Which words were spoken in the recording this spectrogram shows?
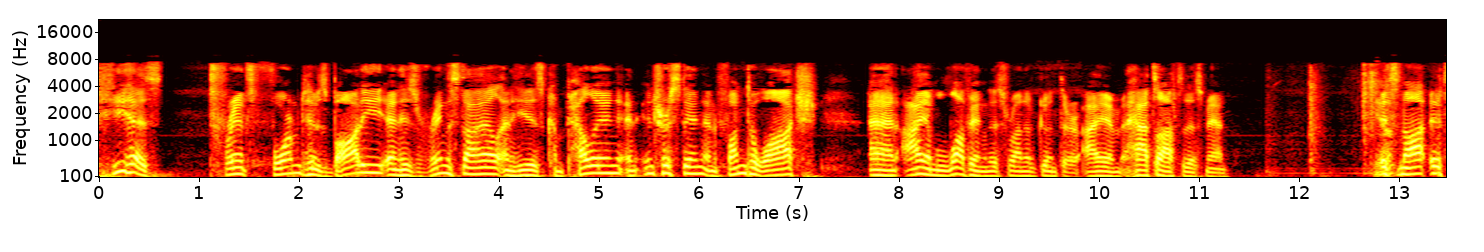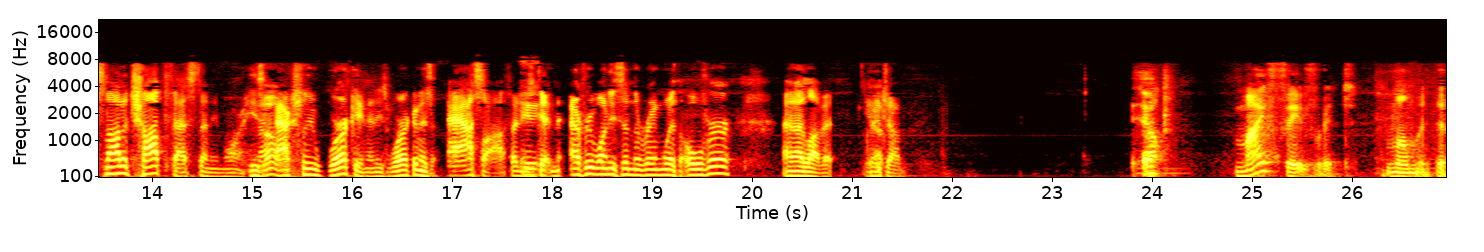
he has transformed his body and his ring style, and he is compelling and interesting and fun to watch. And I am loving this run of Gunther. I am hats off to this man. It's not it's not a chop fest anymore. He's No. actually working and he's working his ass off and he's It- getting everyone he's in the ring with over and I love it. Great Yep. job. Well, my favorite moment uh,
